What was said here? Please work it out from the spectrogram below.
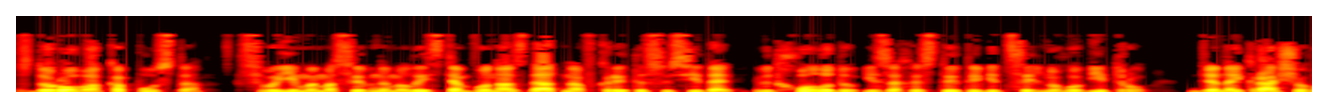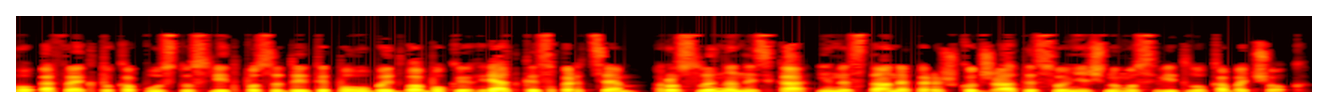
здорова капуста. Своїми масивними листям вона здатна вкрити сусіда від холоду і захистити від сильного вітру. Для найкращого ефекту капусту слід посадити по обидва боки грядки з перцем. Рослина низька і не стане перешкоджати сонячному світлу кабачок.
